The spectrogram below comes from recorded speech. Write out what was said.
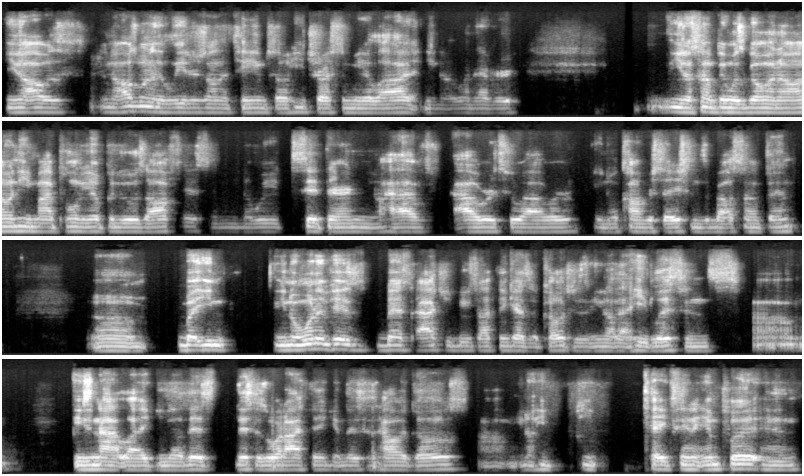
you know, I was, you know, I was one of the leaders on the team, so he trusted me a lot. You know, whenever, you know, something was going on, he might pull me up into his office, and you know, we'd sit there and you know have hour, two hour, you know, conversations about something. Um, but you, you know, one of his best attributes, I think, as a coach is, you know, that he listens. Um, he's not like, you know, this this is what I think and this is how it goes. Um, you know, he he takes in input and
